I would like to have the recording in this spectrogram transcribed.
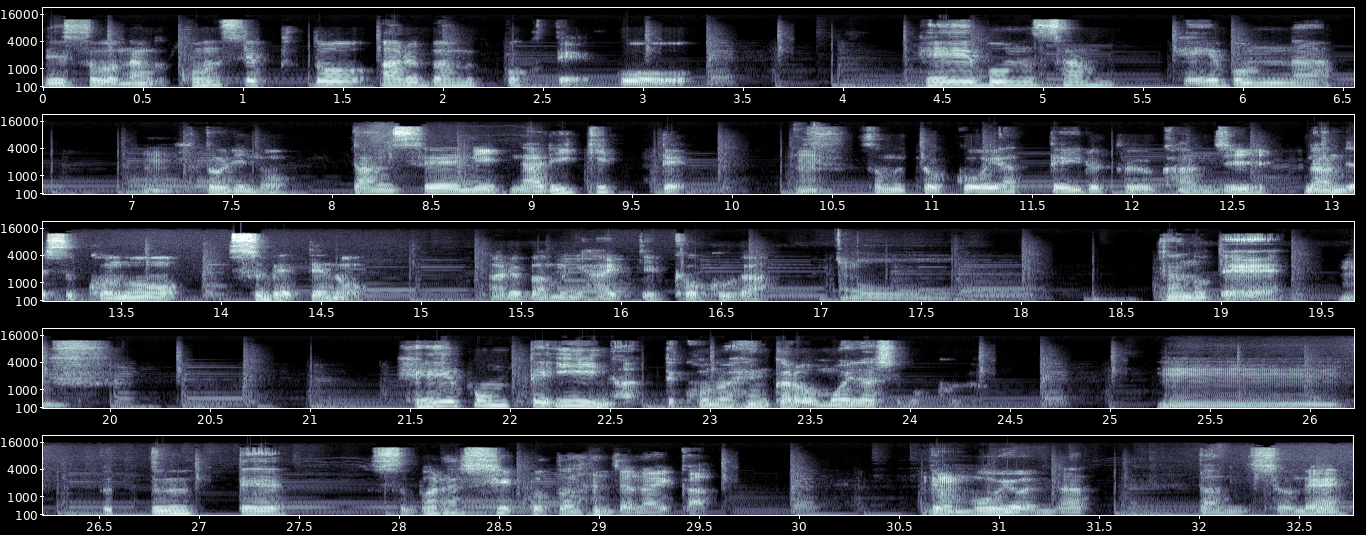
で、そう、なんかコンセプトアルバムっぽくて、こう、平凡さん、平凡なうん一人の男性になりきって、うその曲をやっているという感じなんです。この全てのアルバムに入っている曲が。なので、うん平凡っていいなってこの辺から思い出して僕が。うーん。普通って素晴らしいことなんじゃないかって思うようになったんですよね。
